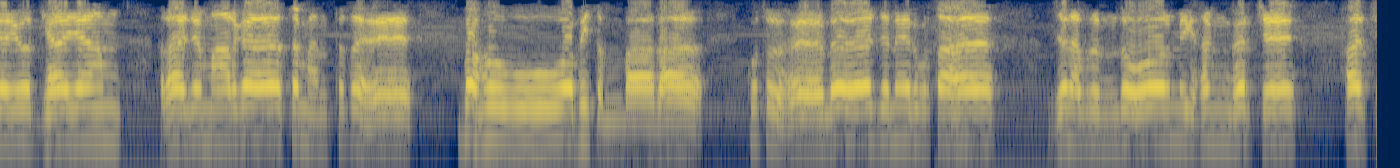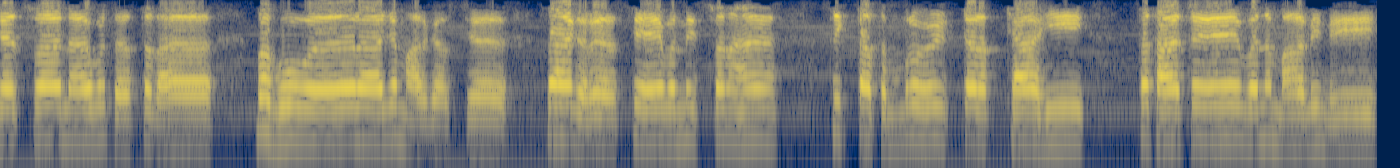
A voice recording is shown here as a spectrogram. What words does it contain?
अयोध्यायाम् राजमार्ग समन्ततः बहु अभिसम्बाधा कुतूहल जनैर्वृतः जनवृन्दोर्मिघसङ्घर्ष हर्ष स्वनवृतस्तदा बभूव राजमार्गस्य सागरस्यैव निःस्वनः। सिक्तसम्पृष्टरथ्या हि तथा च वनमालिनी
